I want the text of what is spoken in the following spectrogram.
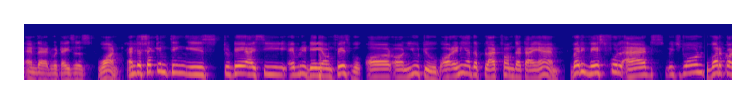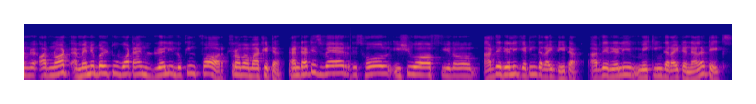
and the advertisers want. And the second thing is today I see every day on Facebook or on YouTube or any other platform that I am, very wasteful ads which don't work on are not amenable to what I'm really looking for from a marketer. And that is where this whole issue of, you know, are they really getting the right data? Are they really making the right analytics?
